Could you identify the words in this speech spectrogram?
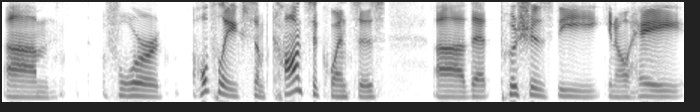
um, for hopefully some consequences uh, that pushes the, you know, hey,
